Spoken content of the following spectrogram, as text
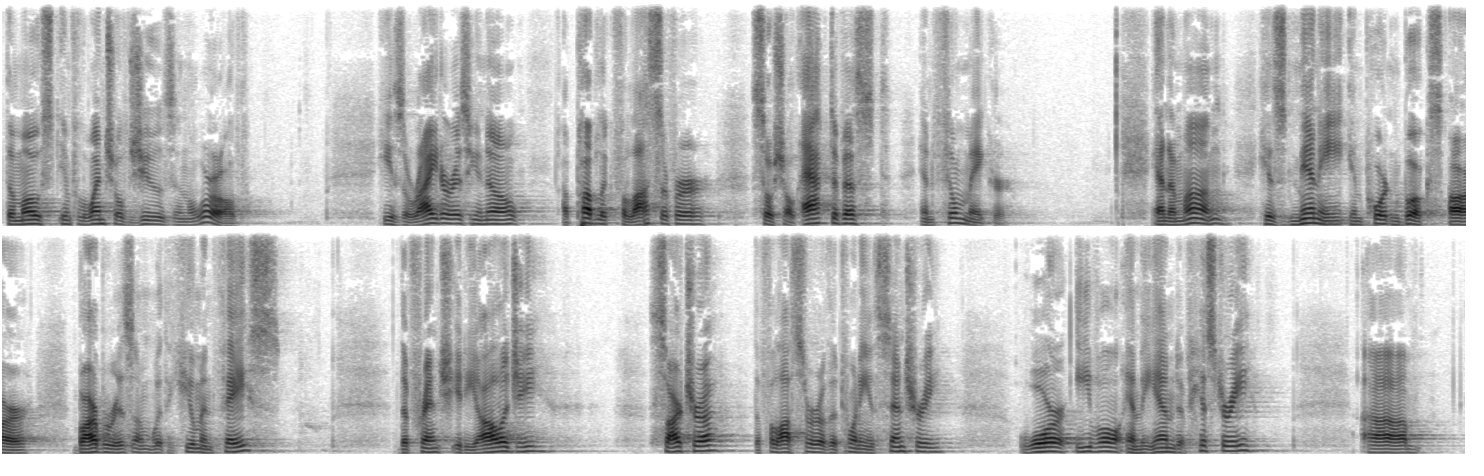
the most influential Jews in the world. He is a writer, as you know, a public philosopher, social activist, and filmmaker. And among his many important books are Barbarism with a Human Face, The French Ideology, Sartre, the philosopher of the 20th century, War, Evil, and the End of History, um,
